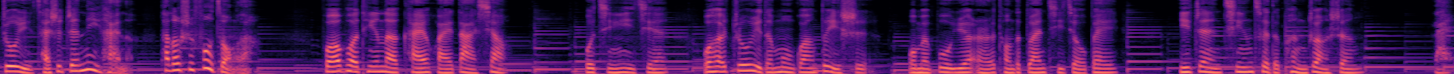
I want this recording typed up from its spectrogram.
朱宇才是真厉害呢，他都是副总了。”婆婆听了，开怀大笑。不经意间，我和朱宇的目光对视，我们不约而同地端起酒杯，一阵清脆的碰撞声。来，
